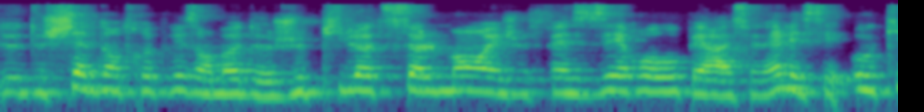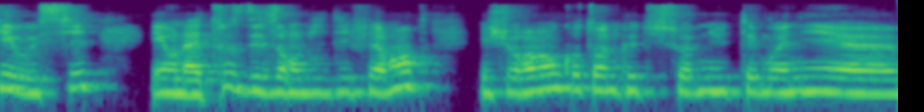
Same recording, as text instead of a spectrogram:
de, chef d'entreprise en mode je pilote seulement et je fais zéro opérationnel et c'est OK aussi. Et on a tous des envies différentes. Et je suis vraiment contente que tu sois venue témoigner euh,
